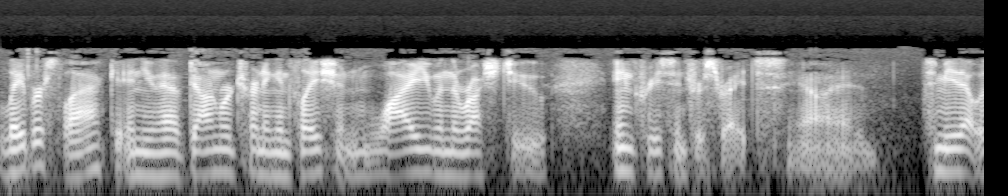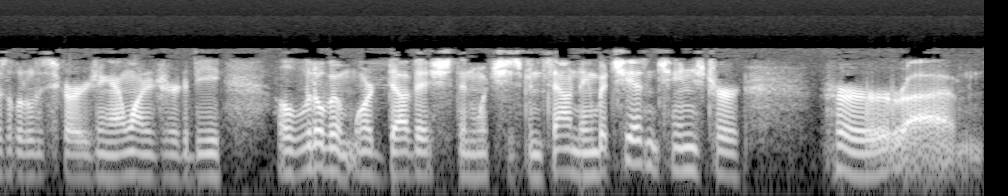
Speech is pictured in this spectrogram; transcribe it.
labor slack and you have downward trending inflation, why are you in the rush to increase interest rates? You know, to me, that was a little discouraging. I wanted her to be a little bit more dovish than what she's been sounding, but she hasn't changed her her um,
